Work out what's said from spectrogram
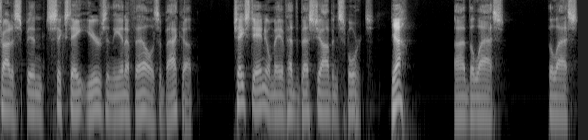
try to spend six to eight years in the NFL as a backup. Chase Daniel may have had the best job in sports. Yeah, uh, the last the last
